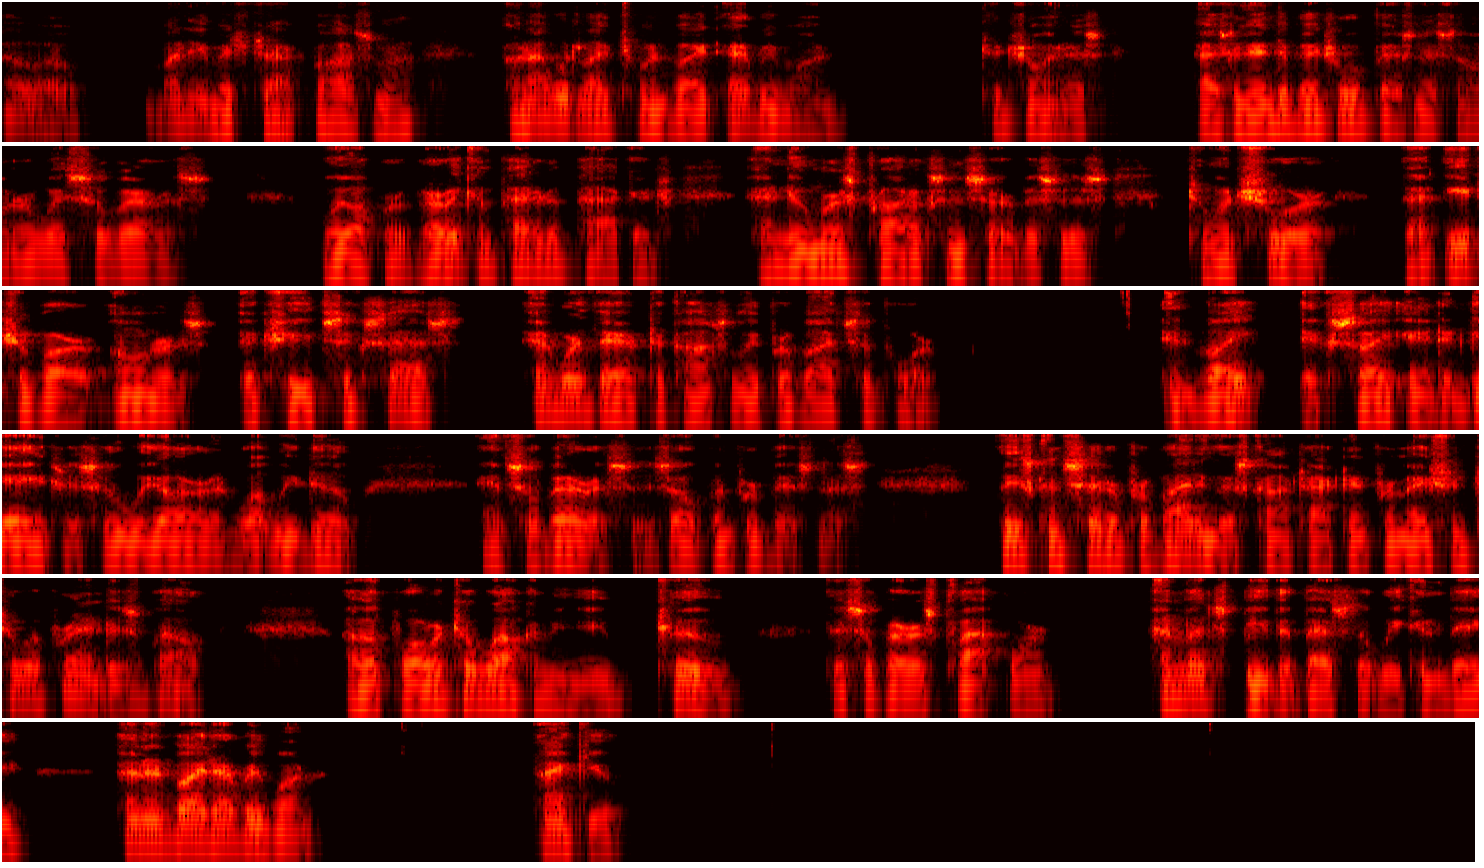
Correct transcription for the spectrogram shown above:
Hello, my name is Jack Bosma, and I would like to invite everyone to join us as an individual business owner with Silveris. We offer a very competitive package and numerous products and services to ensure that each of our owners achieve success, and we're there to constantly provide support. Invite, excite, and engage is who we are and what we do, and Silveris is open for business. Please consider providing this contact information to a friend as well. I look forward to welcoming you to the Silveris platform, and let's be the best that we can be and invite everyone. Thank you.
